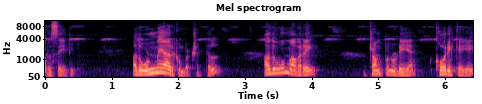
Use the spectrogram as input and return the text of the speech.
ஒரு செய்தி. அது உண்மையாக இருக்கும் பட்சத்தில் அதுவும் அவரை ட்ரம்ப்பினுடைய கோரிக்கையை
